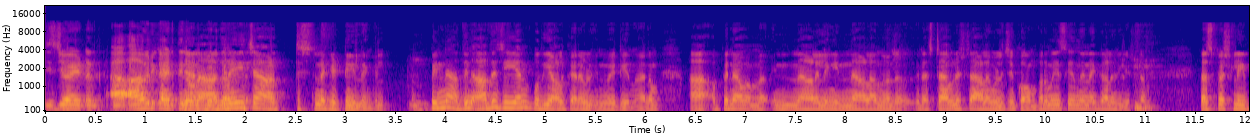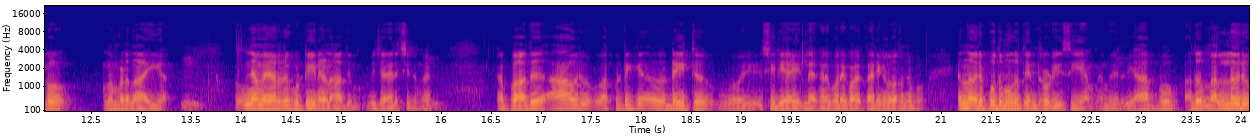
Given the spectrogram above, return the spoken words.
ജിജുവായിട്ട് ആ ഒരു കാര്യത്തിൽ ഞാൻ ആഗ്രഹിച്ച ആർട്ടിസ്റ്റിനെ കിട്ടിയില്ലെങ്കിൽ പിന്നെ അതിന് അത് ചെയ്യാൻ പുതിയ ആൾക്കാരെ ഇൻവൈറ്റ് ചെയ്യുന്നത് കാരണം ആ പിന്നെ ഇന്ന ആളില്ലെങ്കിൽ ഇന്ന ആളാന്ന് ഒരു എസ്റ്റാബ്ലിഷ്ഡ് ആളെ വിളിച്ച് കോംപ്രമൈസ് ചെയ്യുന്നതിനേക്കാളും എനിക്കിഷ്ടം എസ്പെഷ്യലി ഇപ്പോൾ നമ്മുടെ നായിക. ഞാൻ വേറൊരു കുട്ടീനെയാണ് ആദ്യം വിചാരിച്ചിരുന്നത്. അപ്പൊ അത് ആ ഒരു കുട്ടിക്ക് ഡേറ്റ് ശരിയായില്ല അങ്ങനെ കുറേ കാര്യങ്ങൾ പറഞ്ഞപ്പോൾ എന്നാ ഒരു പുതുമുഖത്ത് ഇൻട്രൊഡ്യൂസ് ചെയ്യാം എന്ന് കരുതി. അപ്പോൾ അത് നല്ലൊരു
